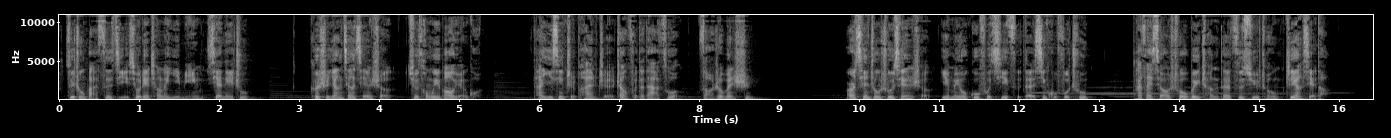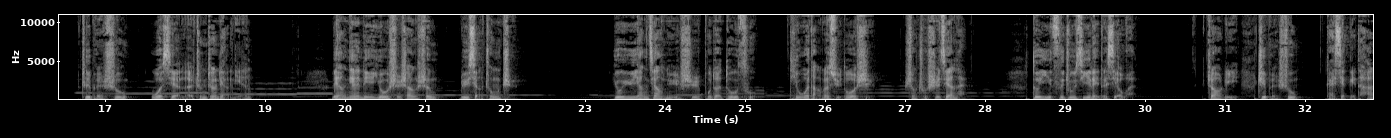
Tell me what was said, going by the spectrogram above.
最终把自己修炼成了一名贤内助。可是杨绛先生却从未抱怨过，他一心只盼着丈夫的大作早日问世。而钱钟书先生也没有辜负妻子的辛苦付出，他在小说《围城》的自序中这样写道：“这本书我写了整整两年，两年里忧事伤生，屡想终止。由于杨绛女士不断督促，替我挡了许多事，生出时间来。”得以锱铢积累的写完，照理这本书该献给他。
